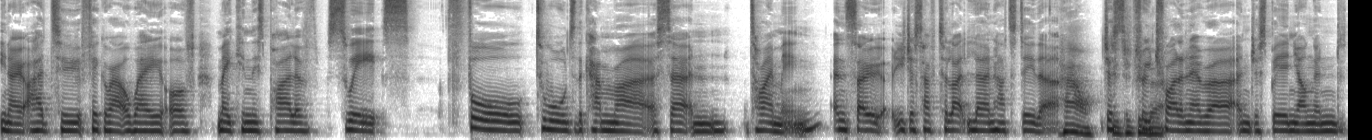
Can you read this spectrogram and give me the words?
you know, I had to figure out a way of making this pile of sweets fall towards the camera a certain timing and so you just have to like learn how to do that how just through trial and error and just being young and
